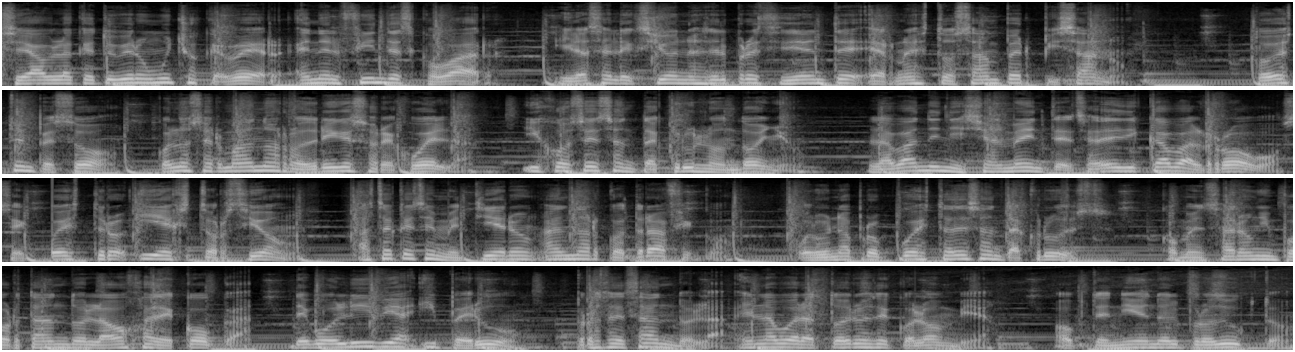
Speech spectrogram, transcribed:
se habla que tuvieron mucho que ver en el fin de Escobar y las elecciones del presidente Ernesto Samper Pisano. Todo esto empezó con los hermanos Rodríguez Orejuela y José Santa Cruz Londoño. La banda inicialmente se dedicaba al robo, secuestro y extorsión, hasta que se metieron al narcotráfico. Por una propuesta de Santa Cruz, comenzaron importando la hoja de coca de Bolivia y Perú, procesándola en laboratorios de Colombia, obteniendo el producto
